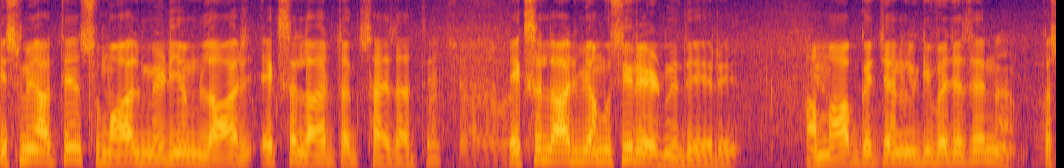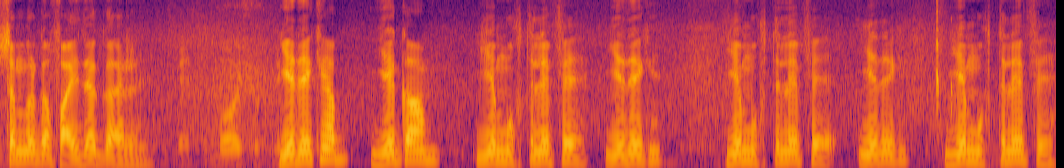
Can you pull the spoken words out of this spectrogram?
इसमें आते हैं small medium large extra large तक साइज़ आते हैं। अच्छा एक्सल लार्ज भी हम उसी रेट में दे रहे हैं। हम आपके चैनल की वजह से ना कस्टमर का फ़ायदा कर रहे हैं। बहुत ये देखें अब ये काम ये मुख्तलिफ़ है ये देखें ये मुख्तलिफ़ है ये देखें ये मुख्तलिफ़ है।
